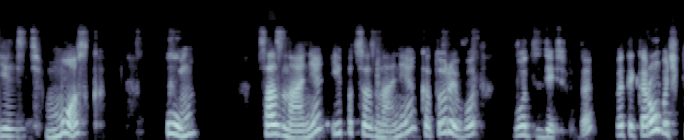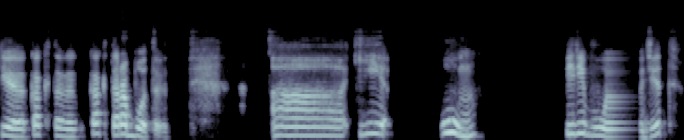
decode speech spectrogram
есть мозг, ум, сознание и подсознание, которые вот, вот здесь, да, в этой коробочке как-то как работают. А, и ум переводит,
